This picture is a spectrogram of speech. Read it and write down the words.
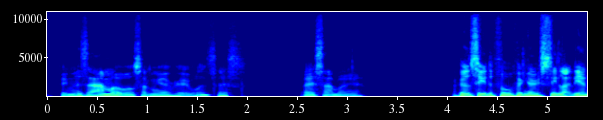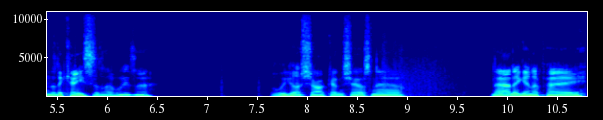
I think there's ammo or something over here. What is this? Oh, it's ammo, yeah. I couldn't see the full thing. I could see like the end of the cases. Like, what is that? Well, we got shotgun shells now. Now they're gonna pay.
